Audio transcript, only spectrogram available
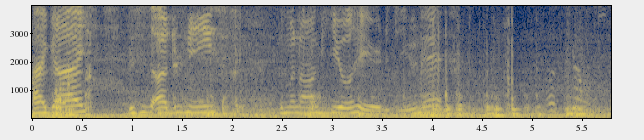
Hi guys, this is underneath the Monongahela Heritage Unit. Let's go.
